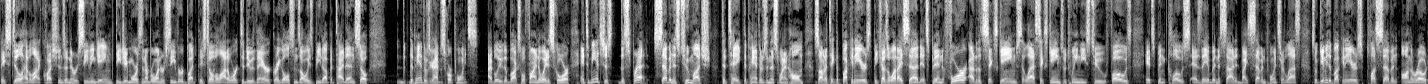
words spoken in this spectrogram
They still have a lot of questions in their receiving game. DJ Moore is the number one receiver, but they still have a lot of work to do there. Greg Olsen's always beat up at tight end, so the Panthers are going to have to score points. I believe the Bucks will find a way to score. And to me, it's just the spread. Seven is too much to take the Panthers in this one at home. So I'm going to take the Buccaneers because of what I said. It's been four out of the six games, the last six games between these two foes. It's been close as they have been decided by seven points or less. So give me the Buccaneers plus seven on the road.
